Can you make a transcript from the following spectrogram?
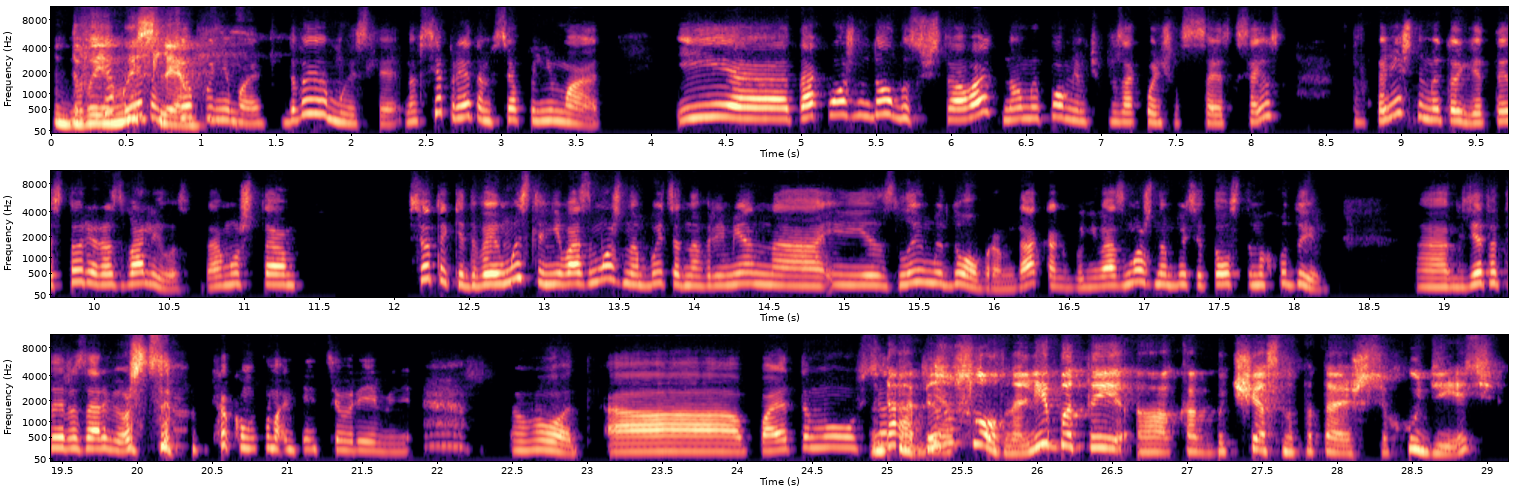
Двоемыслие. Все понимают. Двоемыслие, но все при этом все понимают. И э, так можно долго существовать, но мы помним, чем закончился Советский Союз, что в конечном итоге эта история развалилась, потому что все-таки двоемыслие невозможно быть одновременно и злым, и добрым, да, как бы невозможно быть и толстым, и худым. Э, где-то ты разорвешься в каком-то моменте времени. Вот. А, поэтому все Да, безусловно. Либо ты а, как бы честно пытаешься худеть,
